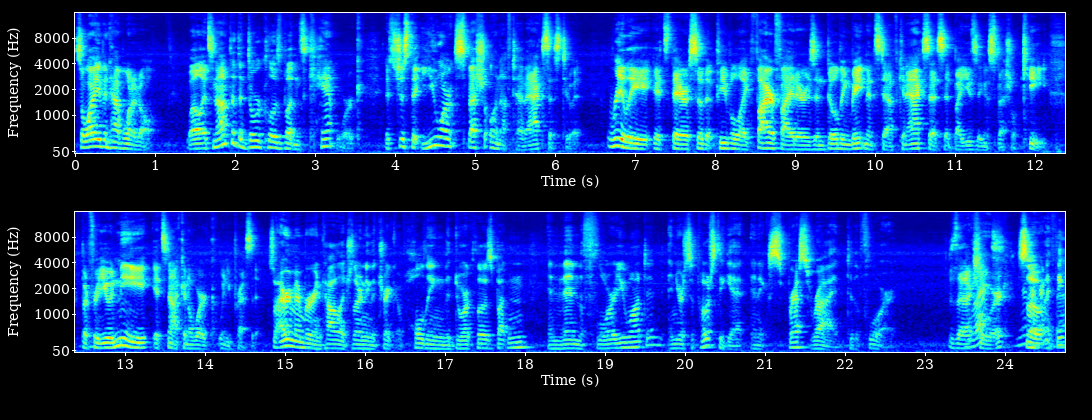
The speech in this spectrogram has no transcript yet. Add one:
So why even have one at all? Well, it's not that the door close buttons can't work, it's just that you aren't special enough to have access to it. Really, it's there so that people like firefighters and building maintenance staff can access it by using a special key. But for you and me, it's not going to work when you press it. So I remember in college learning the trick of holding the door close button and then the floor you wanted, and you're supposed to get an express ride to the floor. Does that actually What? work? Never so I think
